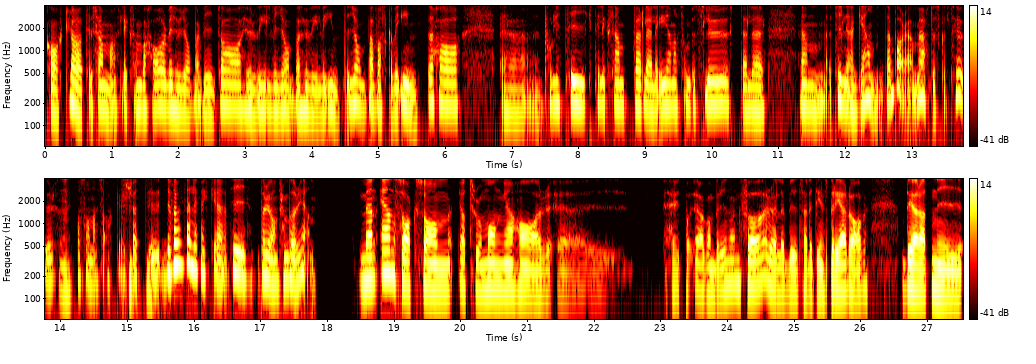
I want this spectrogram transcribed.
kartlade tillsammans. Liksom, vad har vi? Hur jobbar vi idag? Hur vill vi jobba? Hur vill vi inte jobba? Vad ska vi inte ha? Eh, politik till exempel, eller enas om beslut eller en tydlig agenda bara, möteskultur mm. och sådana saker. Så att, mm. det var väldigt mycket, vi började om från början. Men en sak som jag tror många har eh, höjt på ögonbrynen för eller blivit så lite inspirerade av, det är att ni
